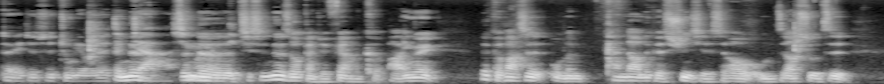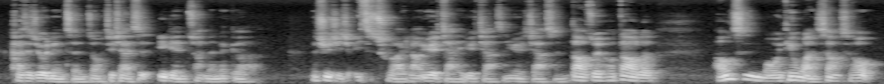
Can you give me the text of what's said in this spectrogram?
对，就是主流的几家、欸。真的，其实那时候感觉非常的可怕，因为那可怕是我们看到那个讯息的时候，我们知道数字开始就有点沉重，接下来是一连串的那个那讯息就一直出来，然后越加越加深，越加深，到最后到了好像是某一天晚上的时候，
